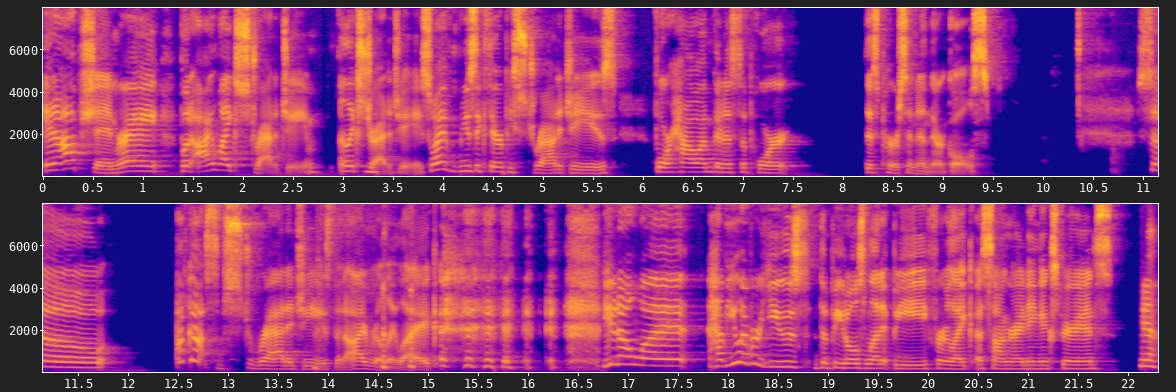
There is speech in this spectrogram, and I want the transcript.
an option, right? But I like strategy. I like mm-hmm. strategy. So, I have music therapy strategies for how I'm going to support this person and their goals. So I've got some strategies that I really like. you know what? Have you ever used the Beatles Let It Be for like a songwriting experience? Yeah.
